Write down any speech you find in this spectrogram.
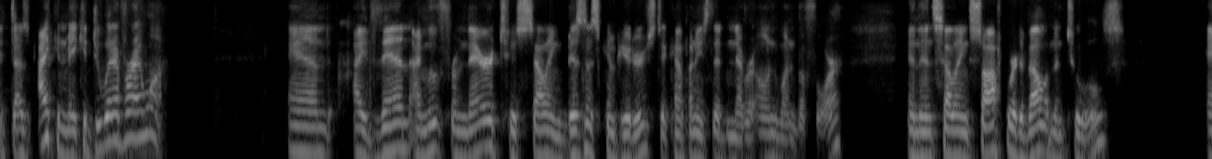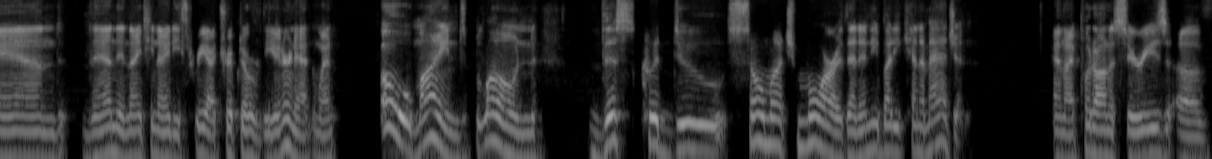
It does, I can make it do whatever I want. And I then I moved from there to selling business computers to companies that never owned one before, and then selling software development tools. And then in 1993, I tripped over the internet and went, "Oh, mind blown! This could do so much more than anybody can imagine." And I put on a series of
